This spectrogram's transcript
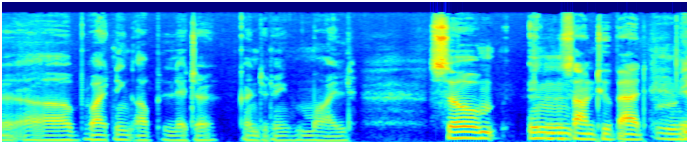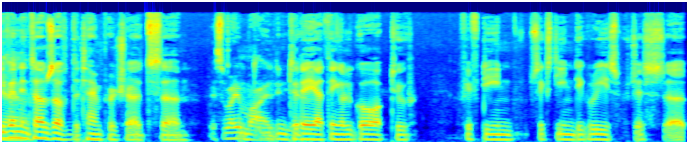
uh, brightening up later, continuing mild. So, in Doesn't sound too bad. mm, Even in terms of the temperature, it's uh, it's very mild. And yeah. today, I think it'll go up to 15, 16 degrees, which is uh,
